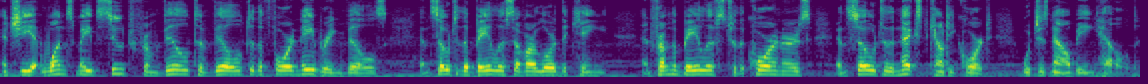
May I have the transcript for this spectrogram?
and she at once made suit from vill to vill to the four neighboring vills, and so to the bailiffs of our Lord the King, and from the bailiffs to the coroners, and so to the next county court, which is now being held.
